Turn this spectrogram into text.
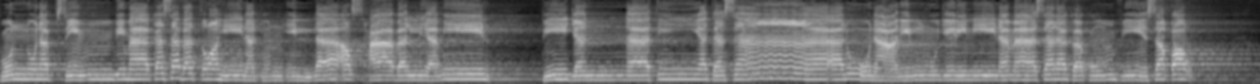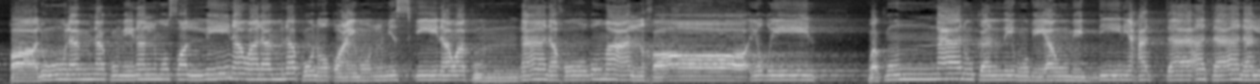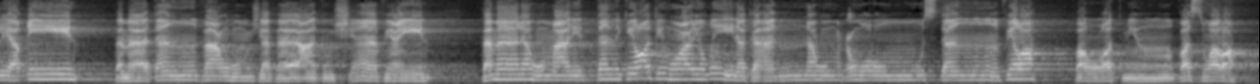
كل نفس بما كسبت رهينة إلا أصحاب اليمين في جنات يتساءلون عن المجرمين ما سلككم في سقر قالوا لم نك من المصلين ولم نك نطعم المسكين وكنا نخوض مع الخائضين وكنا نكذب بيوم الدين حتى أتانا اليقين فما تنفعهم شفاعة الشافعين فما لهم عن التذكرة معرضين كأنهم حمر مستنفرة فرت من قسورة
